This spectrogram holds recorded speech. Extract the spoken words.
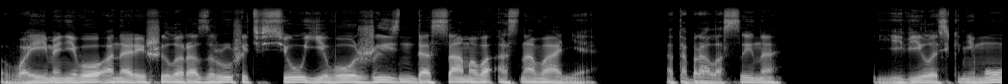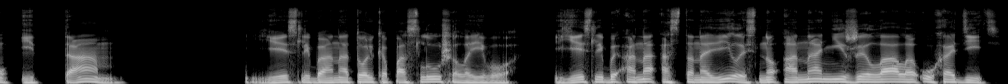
Во имя него она решила разрушить всю его жизнь до самого основания. Отобрала сына, явилась к нему и там... Если бы она только послушала его, если бы она остановилась, но она не желала уходить.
